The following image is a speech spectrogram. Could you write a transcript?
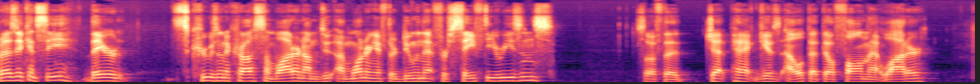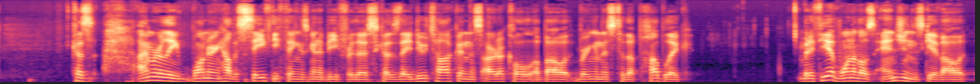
But as you can see, they're cruising across some water, and I'm, do- I'm wondering if they're doing that for safety reasons. So if the jetpack gives out that they'll fall in that water. Because I'm really wondering how the safety thing is going to be for this, because they do talk in this article about bringing this to the public. But if you have one of those engines give out,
